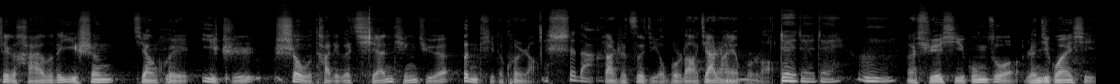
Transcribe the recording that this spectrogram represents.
这个孩子的一生将会一直受他这个前庭觉问题的困扰。是的，但是自己又不知道，家长也不知道。对对对，嗯。那学习、工作、人际关系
